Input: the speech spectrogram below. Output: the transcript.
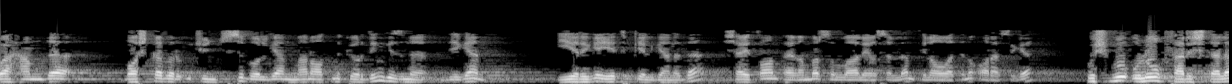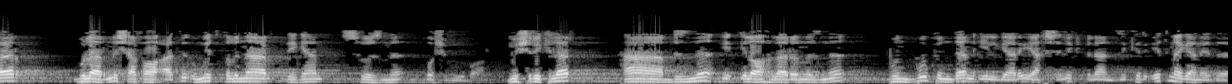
va hamda boshqa bir uchinchisi bo'lgan manotni ko'rdingizmi degan yeriga yetib kelganida shayton payg'ambar sollallohu alayhi vasallam tilovatini orasiga ushbu ulug' farishtalar bularni shafoati umid qilinar degan so'zni qo'shib yubordi. Mushriklar ha bizni ilohlarimizni bu kundan ilgari yaxshilik bilan zikr etmagan edi.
